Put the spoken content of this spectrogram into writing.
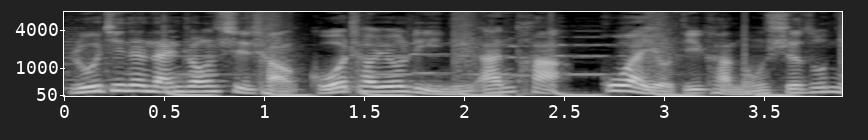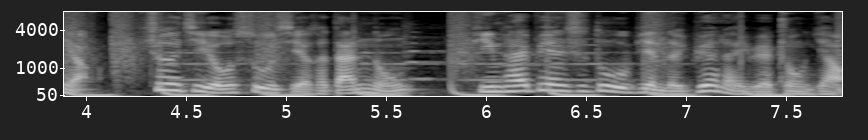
如今的男装市场，国潮有李宁、安踏，户外有迪卡侬、始祖鸟，设计有速写和丹农，品牌辨识度变得越来越重要。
